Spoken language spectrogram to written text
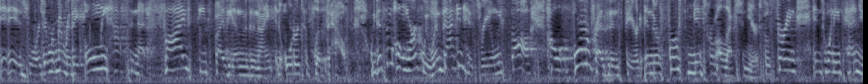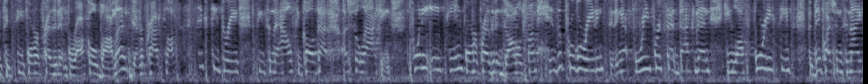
It is, George. And remember, they only have to net five seats by the end of the night in order to flip the House. We did some homework. We went back in history and we saw how former presidents fared in their first midterm election year. So starting in 2010, you could see former President Barack Obama. Democrats lost 63 seats in the House. He called that a shellacking. 2018, former President Donald Trump, his approval rating sitting at 40% back then. He lost 40 seats. The big question tonight,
